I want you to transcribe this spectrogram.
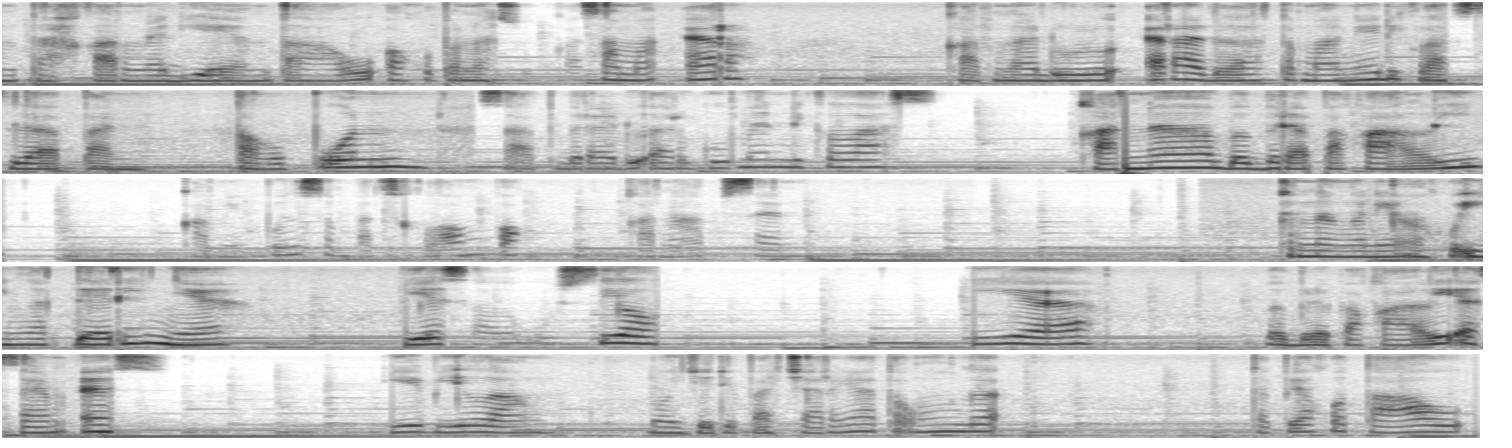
Entah karena dia yang tahu aku pernah suka sama R, karena dulu R adalah temannya di kelas 8, ataupun saat beradu argumen di kelas. Karena beberapa kali kami pun sempat sekelompok karena absen. Kenangan yang aku ingat darinya, dia selalu usil. Iya, beberapa kali SMS. Dia bilang mau jadi pacarnya atau enggak. Tapi aku tahu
